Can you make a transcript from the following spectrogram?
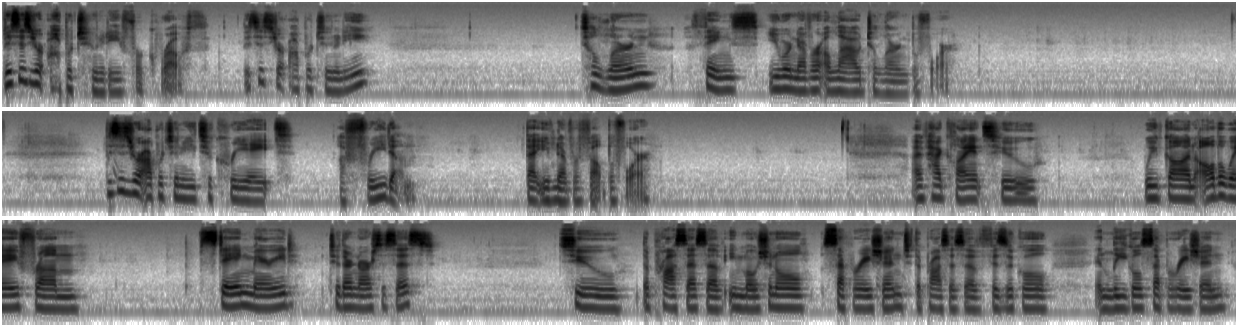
This is your opportunity for growth. This is your opportunity to learn things you were never allowed to learn before. This is your opportunity to create a freedom that you've never felt before. I've had clients who we've gone all the way from staying married to their narcissist, to the process of emotional separation, to the process of physical and legal separation,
